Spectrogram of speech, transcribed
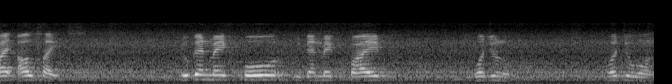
by all sides you can make four you can make five. What you know? What you want?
